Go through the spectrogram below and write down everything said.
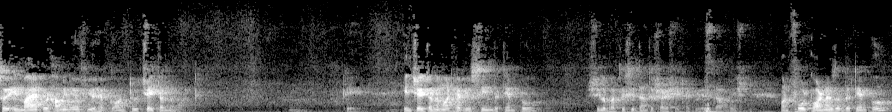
So in Mayapur, how many of you have gone to Chaitanya Math? Okay. In Chaitanya Math, have you seen the temple? Srila Bhakti Siddhanta Saraswati Thakur established. On four corners of the temple,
